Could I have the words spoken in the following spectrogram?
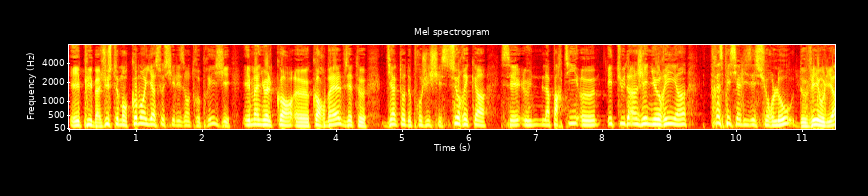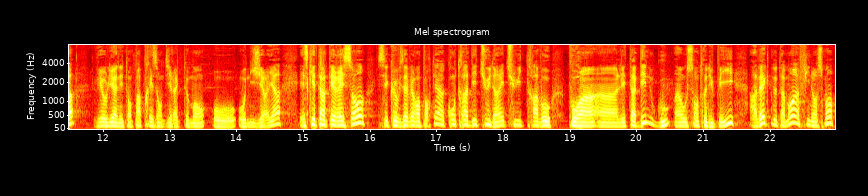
Et puis, bah, justement, comment y associer les entreprises? J'ai Emmanuel euh, Corbel, vous êtes euh, directeur de projet chez Sereca. C'est la partie études ingénierie, hein, très spécialisée sur l'eau de Veolia. Veolia n'étant pas présent directement au, au, Nigeria. Et ce qui est intéressant, c'est que vous avez remporté un contrat d'études hein, et de suivi de travaux pour un, un, l'État d'Enugu, hein, au centre du pays, avec notamment un financement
